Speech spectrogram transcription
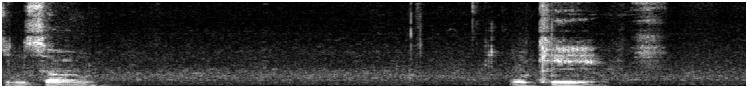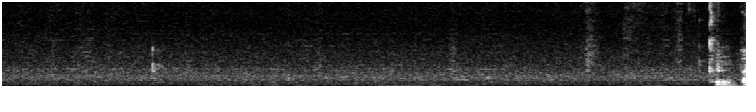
กินสองโอเค ขึ้นไป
